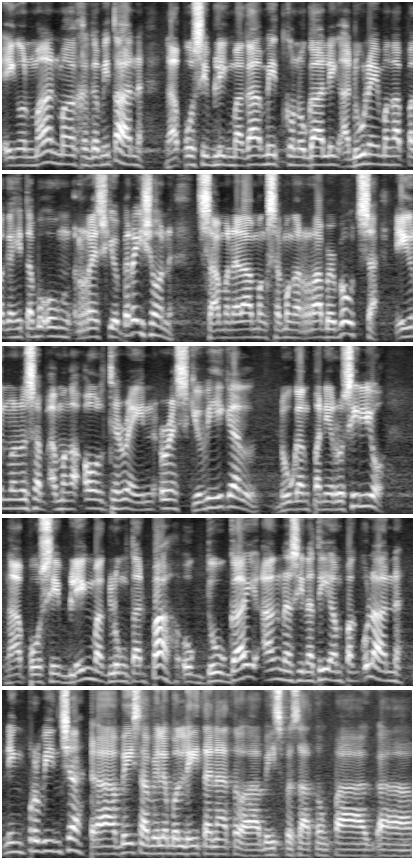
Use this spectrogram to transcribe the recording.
ingon man mga kagamitan nga posibleng magamit kung ugaling adunay mga pagahitabuong rescue operation sama na lamang sa mga rubber boats. Ingon man usab ang mga all-terrain rescue vehicle. Dugang pa ni Rosilio nga posibleng maglungtad pa og dugay ang nasinati ang pag-ulan ning probinsya. Uh, based available data nato, uh, based po sa atong pag uh,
